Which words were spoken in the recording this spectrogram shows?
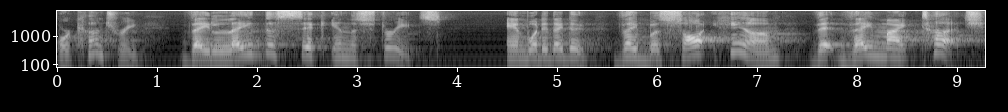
or country, they laid the sick in the streets. And what did they do? They besought him that they might touch,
